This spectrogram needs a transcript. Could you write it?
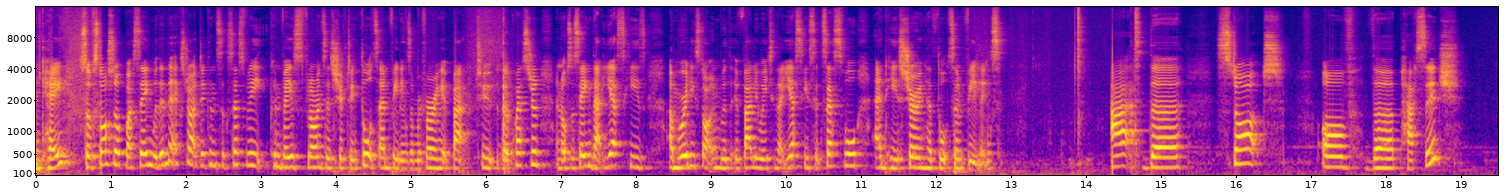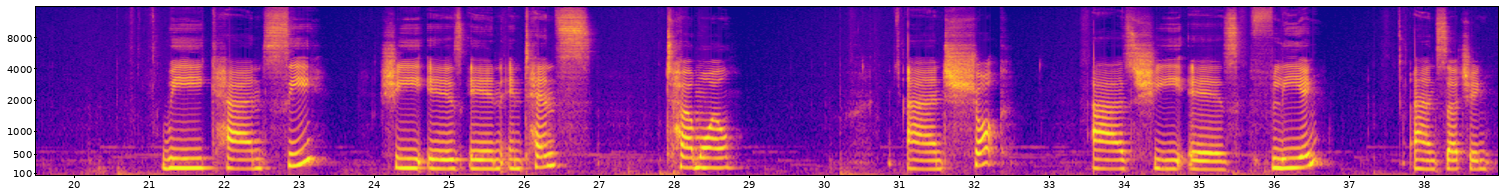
Okay, so I've started off by saying within the extract, Dickens successfully conveys Florence's shifting thoughts and feelings. I'm referring it back to the question and also saying that yes, he's, I'm already starting with evaluating that yes, he's successful and he's showing her thoughts and feelings. At the start of the passage, we can see she is in intense turmoil and shock as she is fleeing and searching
